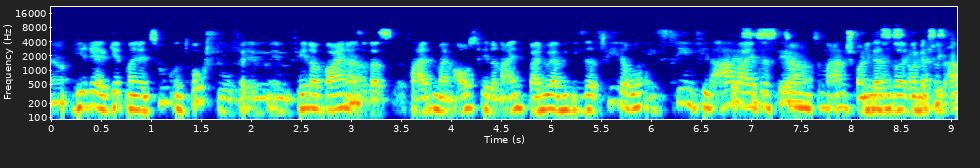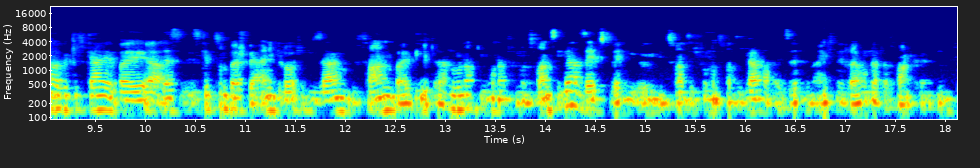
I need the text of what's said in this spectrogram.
ja. Wie reagiert meine Zug- und Druckstufe im, im Federbein, also das Verhalten beim Ausfedern ein, weil du ja mit dieser Federung extrem viel arbeitest ist, zum, zum Anspringen. Und das, ist, und das ist aber wirklich geil, weil das, es gibt zum Beispiel einige Leute, die sagen, die fahren bei Beta nur noch die 125er, selbst wenn die irgendwie 20, 25 Jahre alt sind und eigentlich eine 300er fahren könnten.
